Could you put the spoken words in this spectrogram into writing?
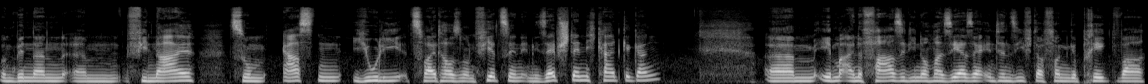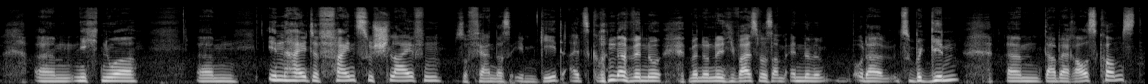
und bin dann ähm, final zum 1. Juli 2014 in die Selbstständigkeit gegangen. Ähm, eben eine Phase, die nochmal sehr, sehr intensiv davon geprägt war, ähm, nicht nur Inhalte fein zu schleifen, sofern das eben geht als Gründer, wenn du, wenn du nicht weißt, was am Ende oder zu Beginn ähm, dabei rauskommst,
